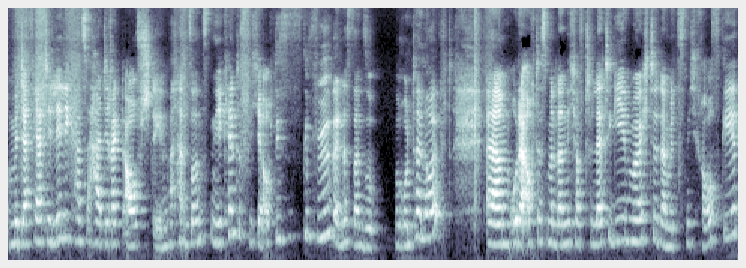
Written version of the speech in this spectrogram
Und mit der Fertilili kannst du halt direkt aufstehen, weil ansonsten, ihr kennt es sicher auch, dieses Gefühl, wenn das dann so runterläuft. Ähm, oder auch, dass man dann nicht auf Toilette gehen möchte, damit es nicht rausgeht.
